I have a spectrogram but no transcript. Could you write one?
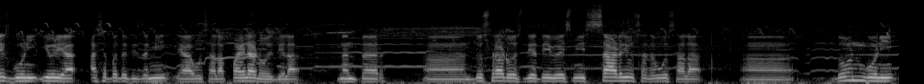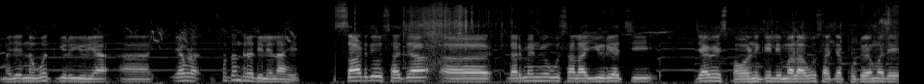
एक गुणी युरिया अशा पद्धतीचा मी या ऊसाला पहिला डोस दिला. नंतर दुसरा डोस देते वेळेस मी साठ दिवसाचा ऊस आला. दोन गुणी म्हणजे नव्वद किलो युरिया एवढा स्वतंत्र दिलेला आहे. साठ दिवसाच्या दरम्यान मी ऊसाला युरियाची ज्यावेळेस फवारणी केली मला ऊसाच्या फुटव्यामध्ये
